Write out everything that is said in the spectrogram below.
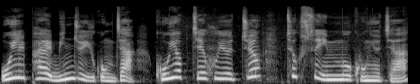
5.18 민주유공자, 고엽제 후유증, 특수임무 공유자,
